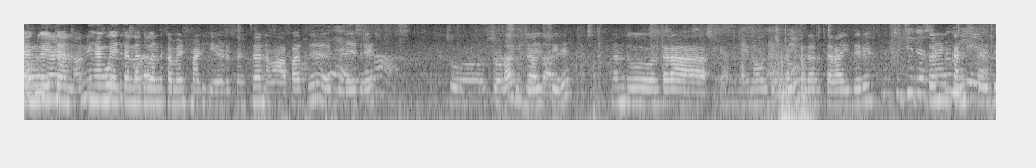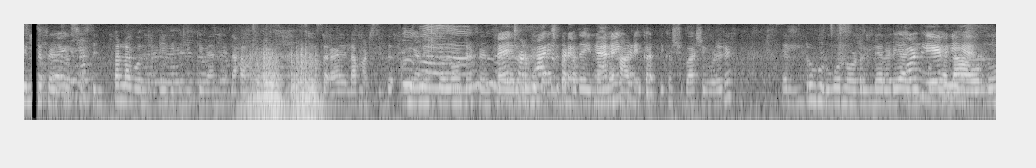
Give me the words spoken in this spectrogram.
ಹೆಂಗೈತೆ ಹೆಂಗೈತೆ ಅನ್ನೋದು ಒಂದು ಕಮೆಂಟ್ ಮಾಡಿ ಹೇಳ್ರಿ ಫ್ರೆಂಡ್ಸ ನಮ್ಮ ಅಪ್ಪಾರ್ದು ಬಿಡೇದ್ರಿ. ಸೀರೆ. ನಂದು ಒಂಥರ ಏನೋ ಒಂದು ಇಷ್ಟ ಕಲರ್ ಥರ ಇದೆ ರೀ. ಸೊ ಹೆಂಗೆ ಕಲಿಸ್ತಾ ಇದ್ದೀನಿ ಫ್ರೆಂಡ್ಸ್ ಸೊ ಸಿಂಪಲ್ಲಾಗಿ ಒಂದು ರೆಡಿ ಆಗಿದ್ದೀನಿ. ಕಿವ್ಯಾನ್ ಎಲ್ಲ ಹಾಕೋದು ಸೊ ಸರ ಎಲ್ಲ ಮಾಡಿಸಿದ್ದು. ಸೊ ನೋಡ್ರಿ ಫ್ರೆಂಡ್ಸ್ ಇನ್ನೊಮ್ಮೆ ಹಾರ್ದಿಕ ಹಾರ್ದಿಕ ಶುಭಾಶಯಗಳು ರೀ. ಎಲ್ಲರೂ ಹುಡುಗರು ನೋಡ್ರಿ ಇಲ್ಲೇ ರೆಡಿ ಆಗಿ ಎಲ್ಲ ಅವ್ರದ್ದು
